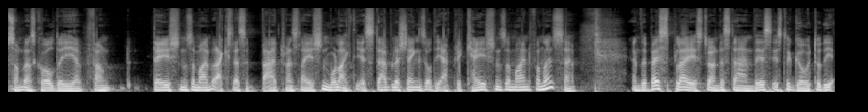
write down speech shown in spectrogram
sometimes called the uh, foundations of mindfulness. Actually, that's a bad translation. More like the establishings or the applications of mindfulness. And the best place to understand this is to go to the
